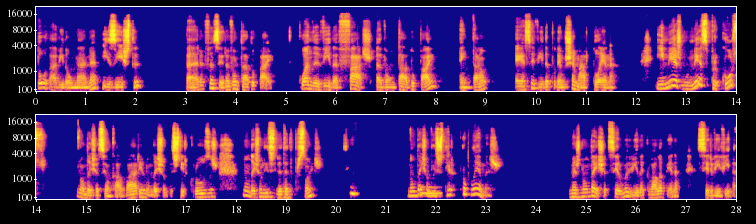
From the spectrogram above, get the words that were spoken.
toda a vida humana existe para fazer a vontade do Pai. Quando a vida faz a vontade do Pai, então essa vida podemos chamar plena. E mesmo nesse percurso, não deixa de ser um calvário, não deixam de existir cruzes, não deixam de existir até depressões. Sim. Não deixam de existir problemas. Mas não deixa de ser uma vida que vale a pena ser vivida.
